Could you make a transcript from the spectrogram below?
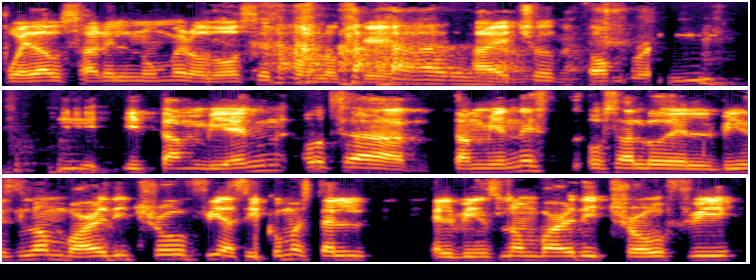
pueda usar el número 12 por lo que ha hecho Tom Brady. Y, también, o sea, también es, o sea, lo del Vince Lombardi Trophy, así como está el, el Vince Lombardi Trophy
